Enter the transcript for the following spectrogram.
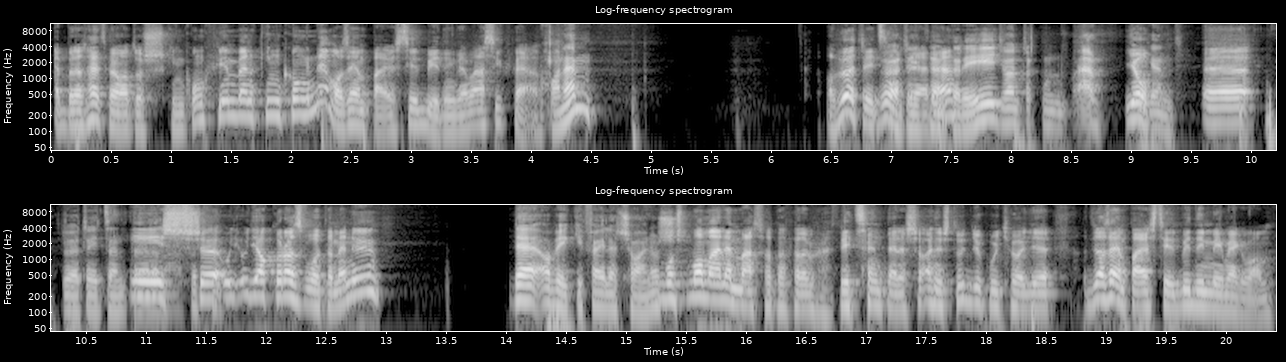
ebben a 76-os King Kong filmben King Kong nem az Empire State Buildingre mászik fel. Ha nem, A World Trade World Trade. Center, így van, csak Jó. igen, Ö, World Trade Center. és ugy- ugye akkor az volt a menü, De a végkifejlett sajnos. most ma már nem mászhatnak fel a World Trade Centerre, sajnos tudjuk, úgyhogy az Empire State Building még megvan.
